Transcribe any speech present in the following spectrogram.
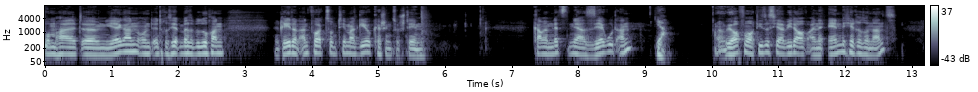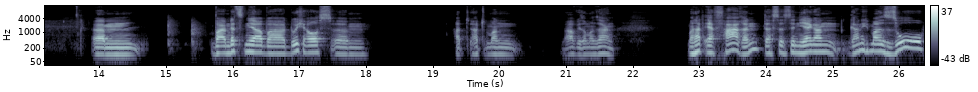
Um halt ähm, Jägern und interessierten Messebesuchern Rede und Antwort zum Thema Geocaching zu stehen. Kam im letzten Jahr sehr gut an. Ja, Wir hoffen auch dieses Jahr wieder auf eine ähnliche Resonanz. Ähm, war im letzten Jahr war durchaus ähm, hat hat man ja wie soll man sagen man hat erfahren, dass es den Jägern gar nicht mal so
